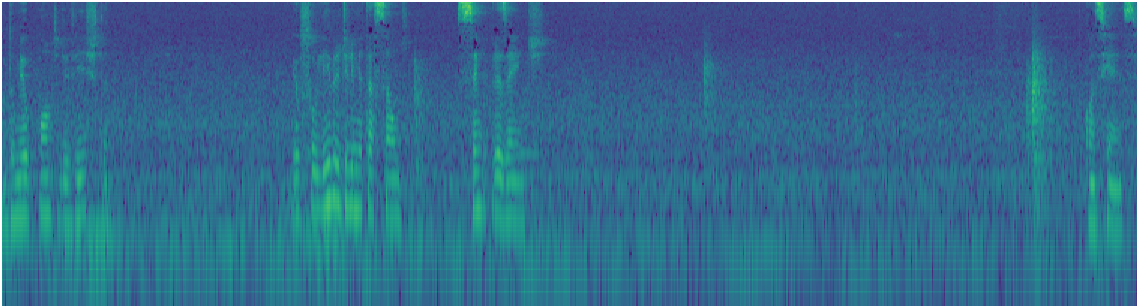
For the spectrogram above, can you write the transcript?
Do meu ponto de vista, eu sou livre de limitação, sempre presente. Consciência.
